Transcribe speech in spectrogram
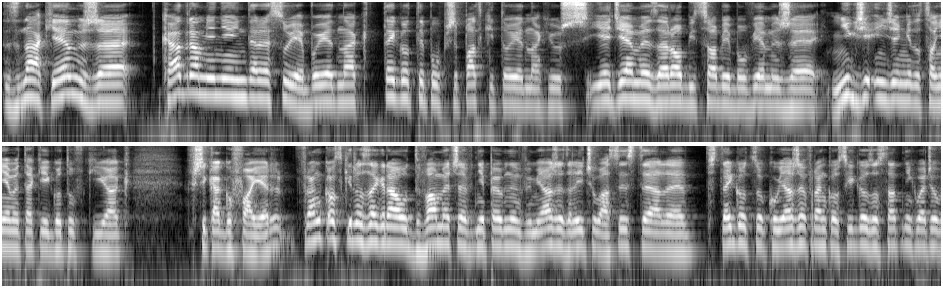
znakiem, że Kadra mnie nie interesuje, bo jednak tego typu przypadki to jednak już jedziemy zarobić sobie, bo wiemy, że nigdzie indziej nie doceniemy takiej gotówki jak w Chicago Fire. Frankowski rozegrał dwa mecze w niepełnym wymiarze, zaliczył asystę, ale z tego co kojarzę Frankowskiego z ostatnich meczów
